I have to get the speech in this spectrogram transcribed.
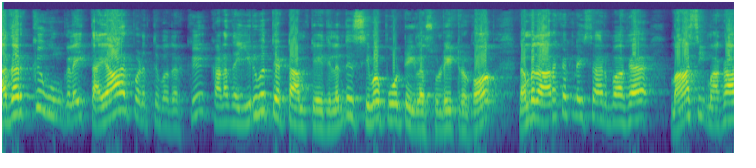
அதற்கு உங்களை தயார்படுத்துவதற்கு கடந்த இருபத்தெட்டாம் தேதியிலிருந்து சிவ போட்டிகளை சொல்லிட்டு இருக்கோம். நமது அறக்கட்டளை சார்பாக மாசி மகா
